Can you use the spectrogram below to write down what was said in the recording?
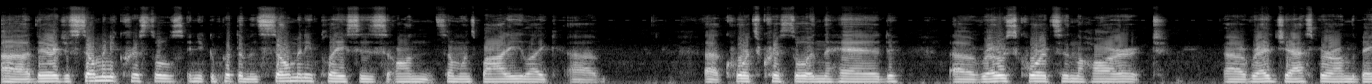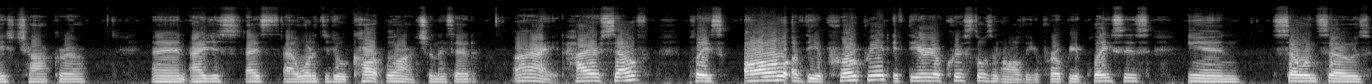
Uh, there are just so many crystals and you can put them in so many places on someone's body like uh, quartz crystal in the head, uh, rose quartz in the heart, uh, red jasper on the base chakra and I just I, I wanted to do a carte blanche and I said alright higher self place all of the appropriate ethereal crystals in all the appropriate places in so-and-so's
